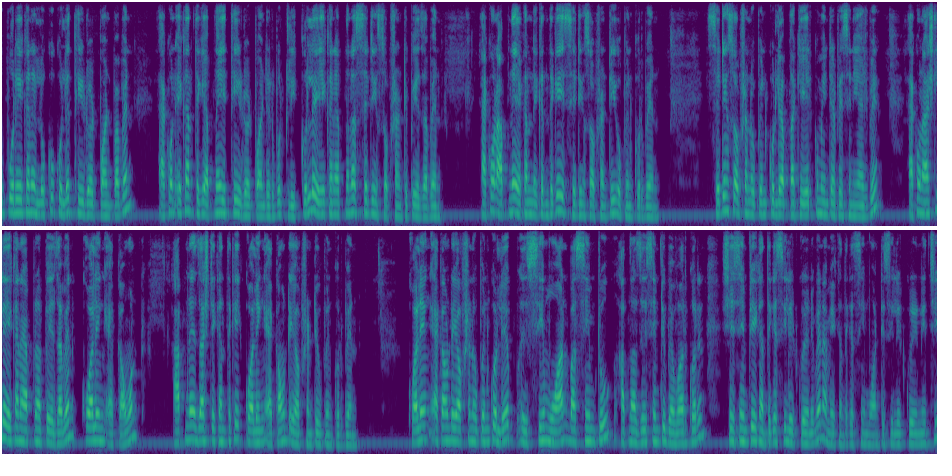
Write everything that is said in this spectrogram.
উপরে এখানে লক্ষ্য করলে থ্রি ডট পয়েন্ট পাবেন। এখন এখান থেকে আপনি এই থ্রি ডট পয়েন্টের উপর ক্লিক করলে এখানে আপনারা সেটিংস অপশানটি পেয়ে যাবেন। এখন আপনি এখান এখান থেকে এই সেটিংস অপশানটি ওপেন করবেন। সেটিংস অপশান ওপেন করলে আপনাকে এরকম ইন্টারফেসে নিয়ে আসবে। এখন আসলে এখানে আপনার পেয়ে যাবেন কলিং অ্যাকাউন্ট আপনি জাস্ট এখান থেকে কলিং অ্যাকাউন্ট এই অপশানটি ওপেন করবেন। কলিং অ্যাকাউন্ট এই অপশান ওপেন করলে সিম ওয়ান বা সিম টু আপনার যে সিমটি ব্যবহার করেন, সেই সিমটি এখান থেকে সিলেক্ট করে নেবেন। আমি এখান থেকে সিম ওয়ানটি সিলেক্ট করে নিচ্ছি।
